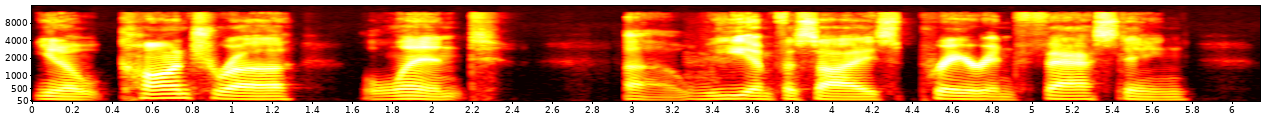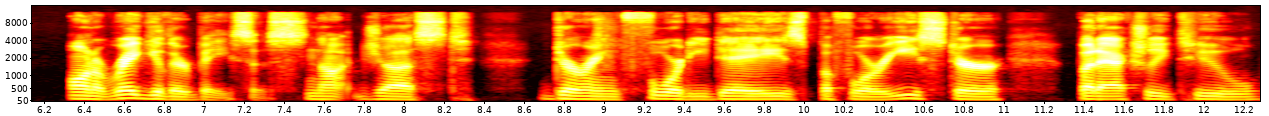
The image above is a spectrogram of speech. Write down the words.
you know, contra Lent, uh, we emphasize prayer and fasting on a regular basis, not just during 40 days before Easter, but actually to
